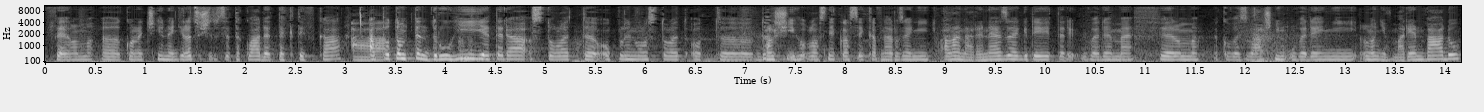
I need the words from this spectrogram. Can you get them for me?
film eh, Konečně neděle, což je taková detektivka. A, a potom ten druhý ano. je teda 100 let, oplynulo 100 let od eh, dalšího vlastně klasika v narození Alena Renéze, kdy tedy uvedeme film jako ve zvláštním uvedení Loni v Marienbádu.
